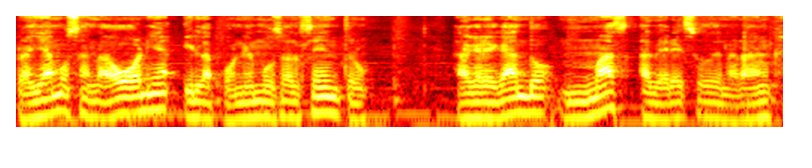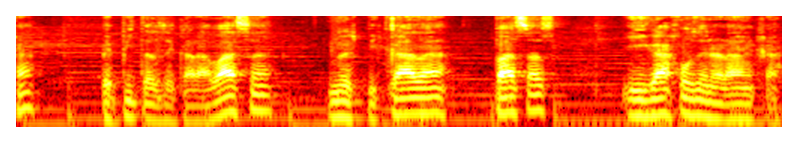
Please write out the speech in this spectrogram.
Rayamos zanahoria y la ponemos al centro, agregando más aderezo de naranja, pepitas de calabaza, nuez picada, pasas y gajos de naranja.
